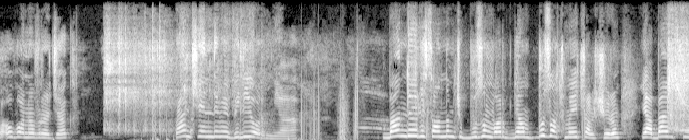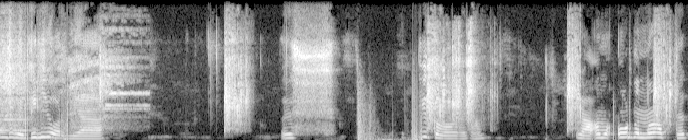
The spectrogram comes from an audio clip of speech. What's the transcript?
O bana vuracak. Ben kendimi biliyorum ya. Ben de öyle sandım ki buzum var. Yani buz atmaya çalışıyorum. Ya ben kendimi biliyorum ya. Üf. Bir kalanacağım. Ya ama orada ne yaptık?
